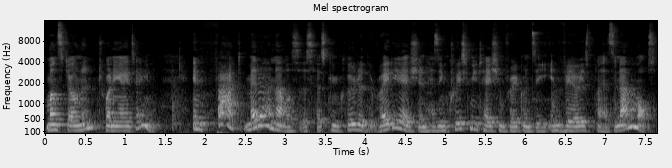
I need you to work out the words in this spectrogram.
Mustonen, 2018. In fact, meta-analysis has concluded that radiation has increased mutation frequency in various plants and animals.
